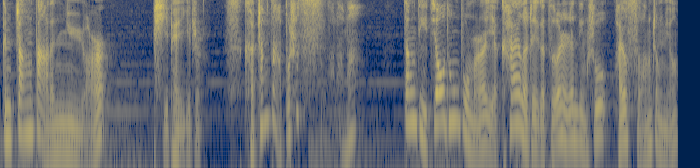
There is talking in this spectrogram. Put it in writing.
跟张大的女儿匹配一致。可张大不是死了吗？当地交通部门也开了这个责任认定书，还有死亡证明，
